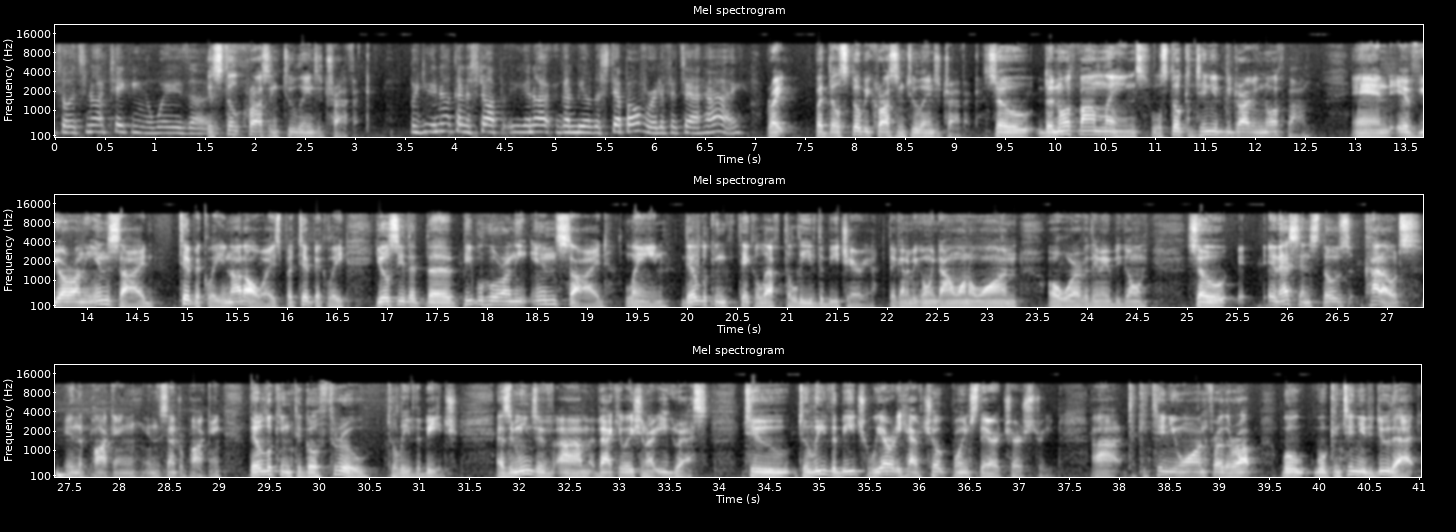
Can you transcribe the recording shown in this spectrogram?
So it's not taking away the, It's still crossing two lanes of traffic. but you're not gonna stop, you're not gonna be able to step over it if it's that high. right? But they'll still be crossing two lanes of traffic. So the northbound lanes will still continue to be driving northbound. And if you're on the inside, typically, not always, but typically, you'll see that the people who are on the inside lane, they're looking to take a left to leave the beach area. They're going to be going down 101 or wherever they may be going. So, in essence, those cutouts in the parking, in the central parking, they're looking to go through to leave the beach. As a means of um, evacuation or egress, to, to leave the beach, we already have choke points there at Church Street. Uh, to continue on further up, we'll, we'll continue to do that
